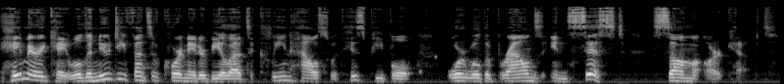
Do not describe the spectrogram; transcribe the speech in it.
Hey, Mary Kay, will the new defensive coordinator be allowed to clean house with his people, or will the Browns insist some are kept?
